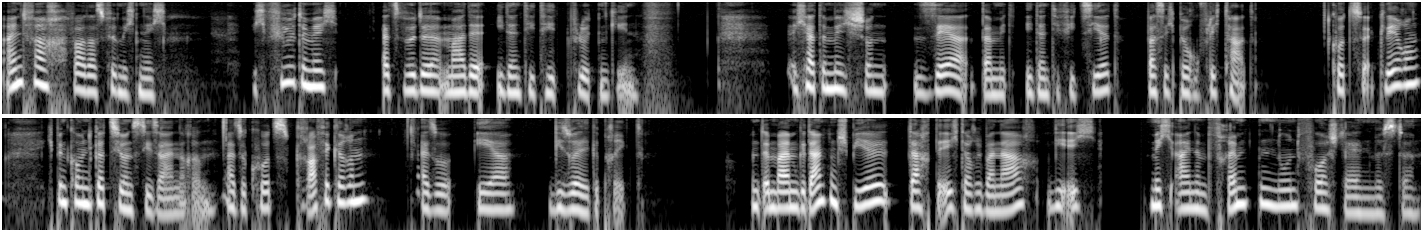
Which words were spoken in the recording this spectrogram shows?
Einfach war das für mich nicht. Ich fühlte mich, als würde meine Identität flöten gehen. Ich hatte mich schon sehr damit identifiziert, was ich beruflich tat. Kurz zur Erklärung, ich bin Kommunikationsdesignerin, also kurz Grafikerin, also eher visuell geprägt. Und in meinem Gedankenspiel dachte ich darüber nach, wie ich mich einem Fremden nun vorstellen müsste.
